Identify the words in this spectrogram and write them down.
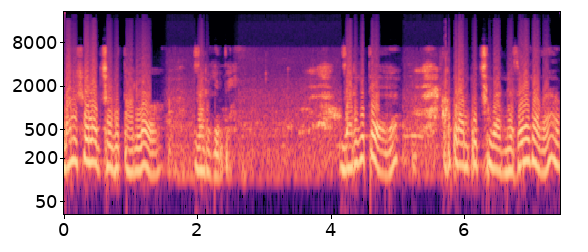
మనుషుల జీవితాల్లో జరిగింది. జరిగితే అప్పుడు అనిపించింది అది నిజమే కదా?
